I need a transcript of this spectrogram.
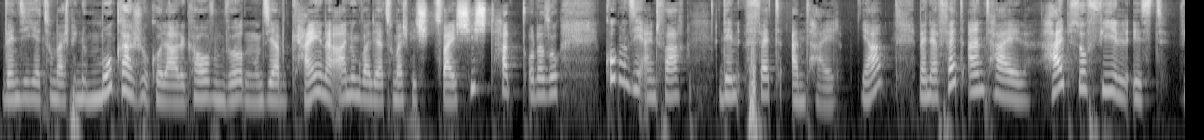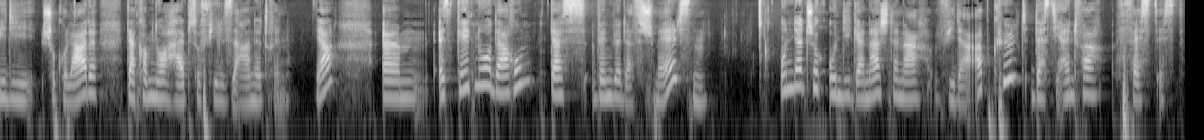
wenn Sie jetzt zum Beispiel eine Mokka-Schokolade kaufen würden und Sie haben keine Ahnung, weil der zum Beispiel zwei Schicht hat oder so, gucken Sie einfach den Fettanteil. Ja, wenn der Fettanteil halb so viel ist wie die Schokolade, da kommt nur halb so viel Sahne drin. Ja, ähm, es geht nur darum, dass wenn wir das schmelzen und, der und die Ganache danach wieder abkühlt, dass die einfach fest ist.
